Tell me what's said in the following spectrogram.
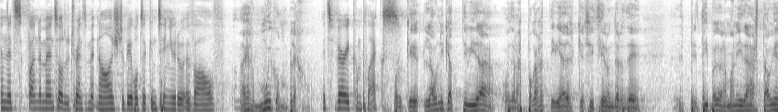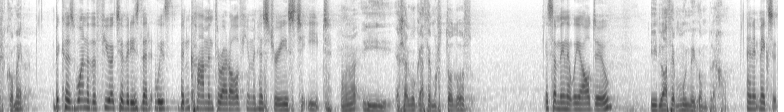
and it's fundamental to transmit knowledge to be able to continue to evolve. Es muy complejo, It's very complex. porque la única actividad, o de las pocas actividades que se hicieron desde el principio de la humanidad hasta hoy es comer. Because one of the few activities that has been common throughout all of human history is to eat. ¿no? Y es algo que hacemos todos It's something that we all do, y lo hace muy, muy complejo. and it makes it,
